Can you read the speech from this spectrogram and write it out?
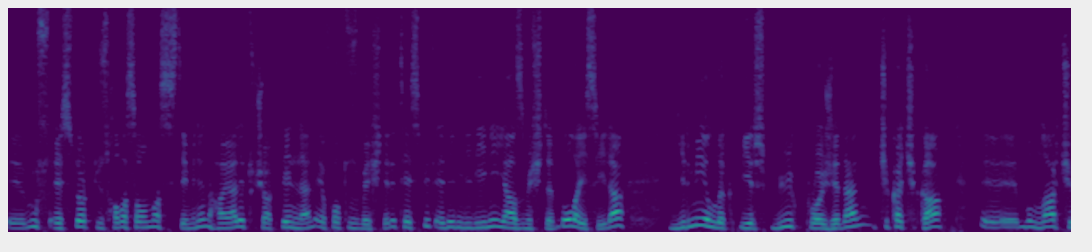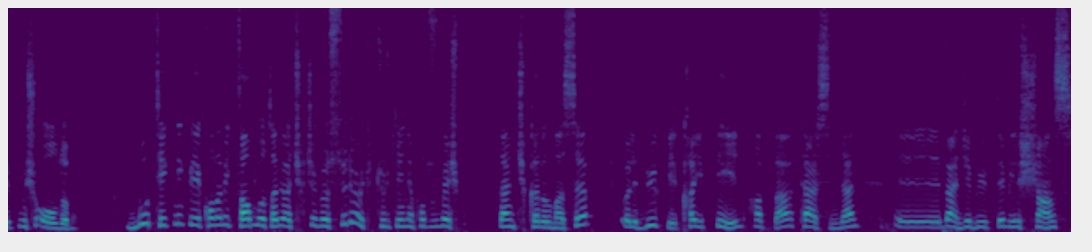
e, Rus S-400 hava savunma sisteminin hayalet uçak denilen F-35'leri tespit edebildiğini yazmıştı. Dolayısıyla 20 yıllık bir büyük projeden çıka çıka e, bunlar çıkmış oldu. Bu teknik ve ekonomik tablo tabii açıkça gösteriyor ki Türkiye'nin F-35'ten çıkarılması öyle büyük bir kayıp değil. Hatta tersinden e, bence büyük de bir şans.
